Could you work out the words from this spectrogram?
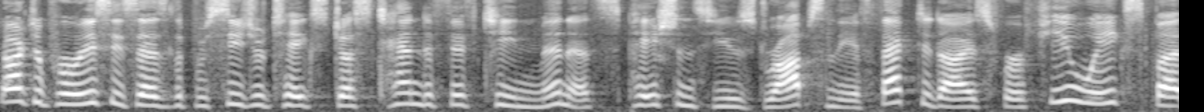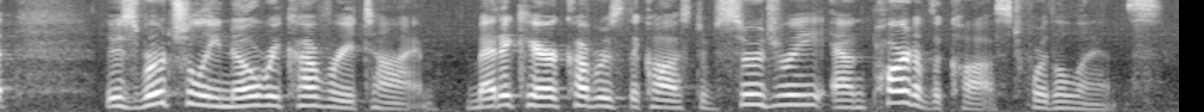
Dr. Parisi says the procedure takes just 10 to 15 minutes. Patients use drops in the affected eyes for a few weeks, but there's virtually no recovery time. Medicare covers the cost of surgery and part of the cost for the lens.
